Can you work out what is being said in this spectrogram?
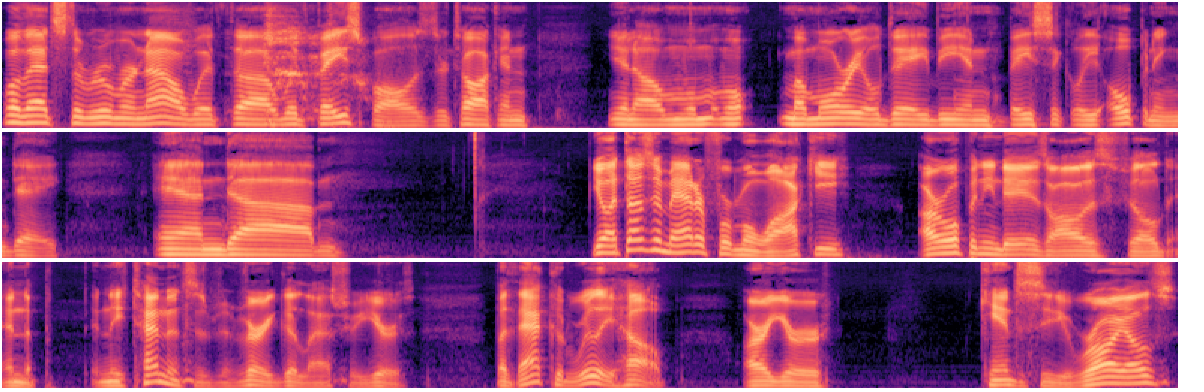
Well, that's the rumor now with uh, with baseball, is they're talking, you know, Memorial Day being basically opening day, and um, you know, it doesn't matter for Milwaukee. Our opening day is always filled, and the and the attendance has been very good last few years. But that could really help. Are your Kansas City Royals,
